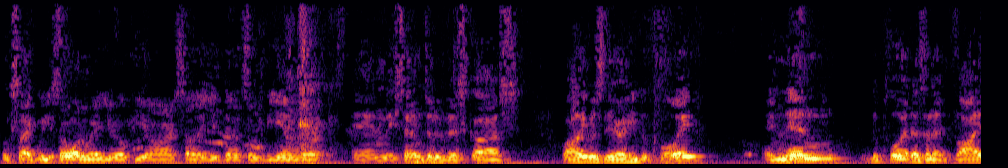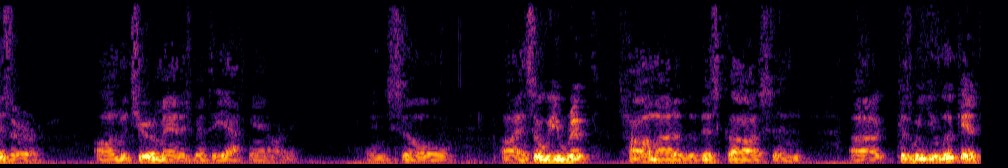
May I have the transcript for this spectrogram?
Looks like we saw someone read your OPR, saw that you'd done some VM work, and they sent him to the VSCOS. While he was there, he deployed, and then deployed as an advisor on material management to the Afghan army. And so, uh, and so we ripped Tom out of the VSCOS and Because when you look at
